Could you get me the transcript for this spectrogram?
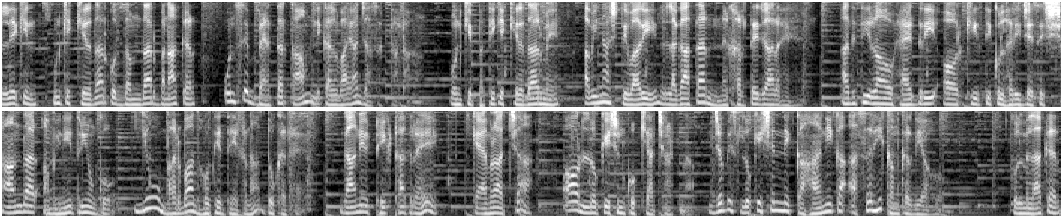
लेकिन उनके किरदार को दमदार बनाकर उनसे बेहतर काम निकलवाया जा सकता था। उनके पति के किरदार में अविनाश तिवारी लगातार निखरते जा रहे हैं। अदिति राव हैदरी और कीर्ति कुलहरी जैसे शानदार अभिनेत्रियों को यूँ बर्बाद होते देखना दुखद है। गाने ठीक ठाक रहे, कैमरा अच्छा और लोकेशन को क्या चाटना। जब इस लोकेशन ने कहानी का असर ही कम कर दिया हो। कुल मिलाकर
